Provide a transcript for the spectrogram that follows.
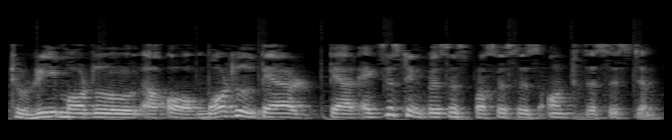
to remodel uh, or model their their existing business processes onto the system.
